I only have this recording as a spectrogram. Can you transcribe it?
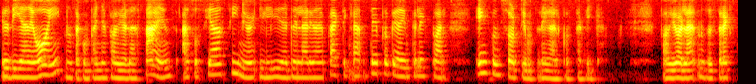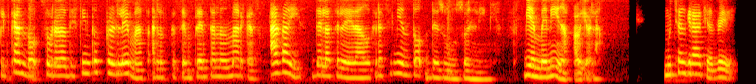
El día de hoy nos acompaña Fabiola Sáenz, asociada senior y líder del área de práctica de propiedad intelectual en Consortium Legal Costa Rica. Fabiola nos estará explicando sobre los distintos problemas a los que se enfrentan las marcas a raíz del acelerado crecimiento de su uso en línea. Bienvenida, Fabiola. Muchas gracias, Rebe.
